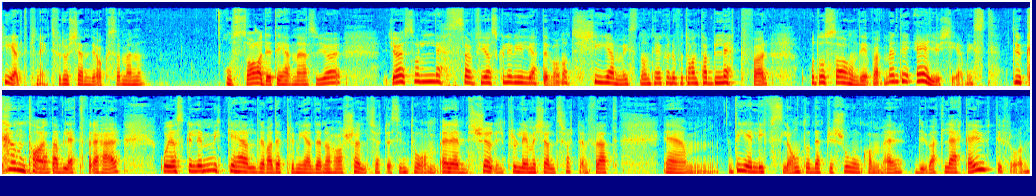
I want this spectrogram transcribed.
helt knäckt. För då kände jag också, men... Och sa det till henne. Alltså jag, jag är så ledsen för jag skulle vilja att det var något kemiskt, någonting jag kunde få ta en tablett för. Och då sa hon det, men det är ju kemiskt. Du kan ta en tablett för det här. Och jag skulle mycket hellre vara deprimerad än att ha sköldkörtelsymptom, eller problem med sköldkörteln för att eh, det är livslångt och depression kommer du att läka ut ifrån.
